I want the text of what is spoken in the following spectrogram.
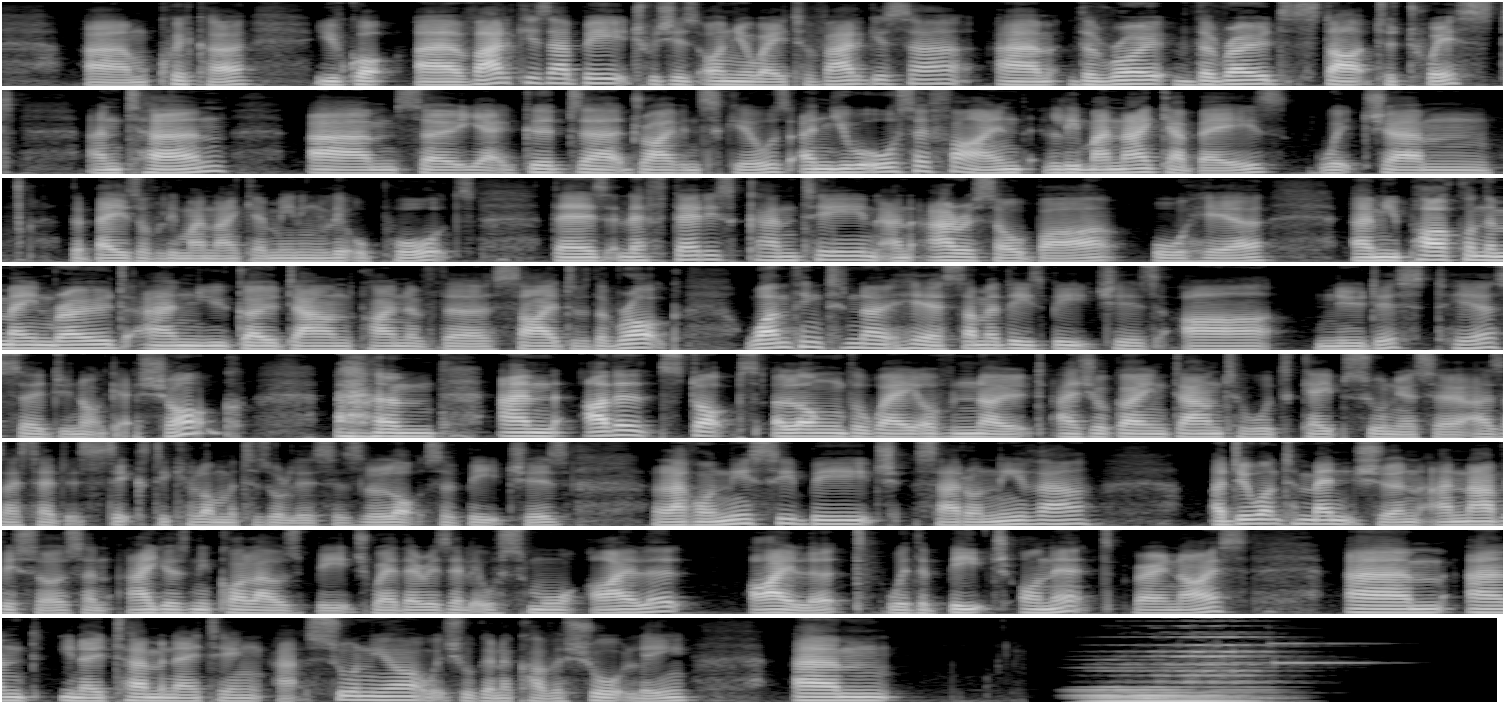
um, quicker. You've got uh, Varkiza Beach, which is on your way to Varkiza. Um, the ro- the roads start to twist and turn. Um, so yeah, good uh, driving skills, and you will also find Limanaka bays, which um, the bays of Limanaka, meaning little ports. There's Lefteris Canteen and Aerosol Bar, all here. Um, you park on the main road and you go down kind of the sides of the rock. One thing to note here: some of these beaches are nudist here, so do not get a shock. Um, and other stops along the way of note as you're going down towards Cape Sounio. So, as I said, it's 60 kilometers. All this there's lots of beaches. Lagonisi Beach, Saronida. I do want to mention Anavyssos and Ayos Nikolaos Beach, where there is a little small islet, islet with a beach on it. Very nice. Um, and you know, terminating at Sounio, which we're going to cover shortly. Um,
